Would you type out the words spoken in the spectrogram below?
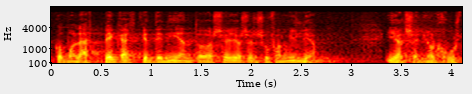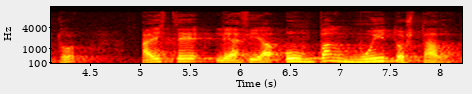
como las pecas que tenían todos ellos en su familia. Y al señor Justo, a este le hacía un pan muy tostado.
